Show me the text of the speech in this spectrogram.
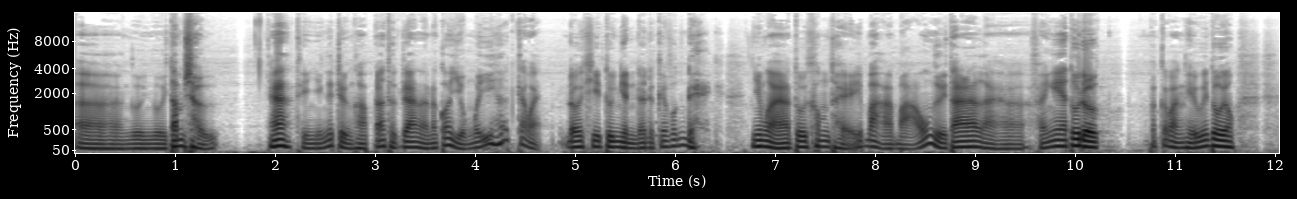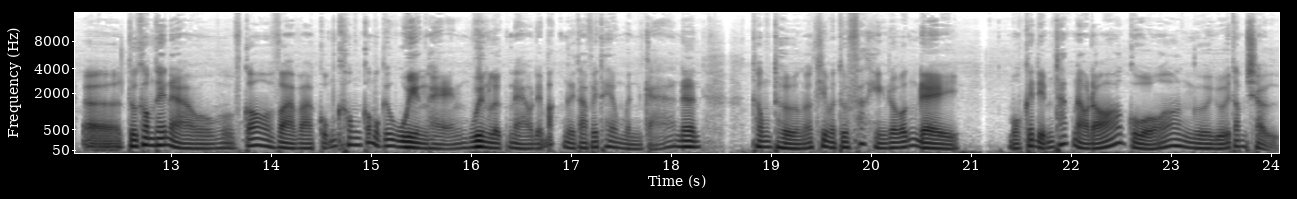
uh, người người tâm sự ha. Thì những cái trường hợp đó thực ra là nó có dụng ý hết các bạn. Đôi khi tôi nhìn ra được cái vấn đề nhưng mà tôi không thể bà bảo người ta là phải nghe tôi được. Các bạn hiểu với tôi không? Uh, tôi không thể nào có và và cũng không có một cái quyền hạn quyền lực nào để bắt người ta phải theo mình cả. Nên thông thường khi mà tôi phát hiện ra vấn đề một cái điểm thắt nào đó của người gửi tâm sự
